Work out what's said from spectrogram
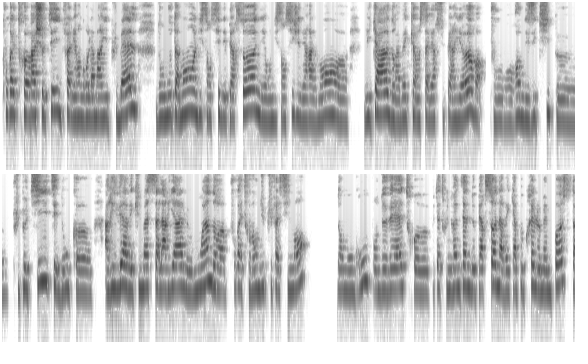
Pour être rachetée, il fallait rendre la mariée plus belle, dont notamment licencier des personnes, et on licencie généralement euh, les cadres avec un salaire supérieur pour rendre des équipes plus petites et donc arriver avec une masse salariale moindre pour être vendues plus facilement dans mon groupe, on devait être euh, peut-être une vingtaine de personnes avec à peu près le même poste,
